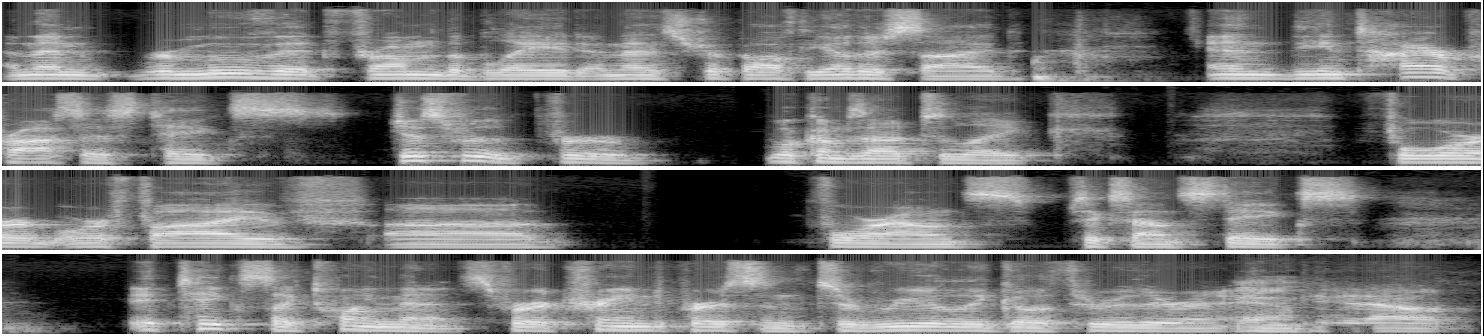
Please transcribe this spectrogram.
and then remove it from the blade, and then strip off the other side. And the entire process takes just for for what comes out to like four or five uh, four ounce, six ounce steaks. It takes like 20 minutes for a trained person to really go through there and, yeah. and get it out.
